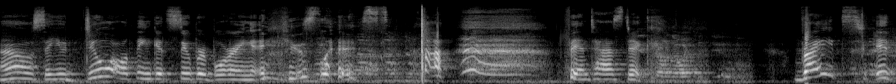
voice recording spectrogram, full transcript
Oh, so you do all think it's super boring and useless. Fantastic. Right? It,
